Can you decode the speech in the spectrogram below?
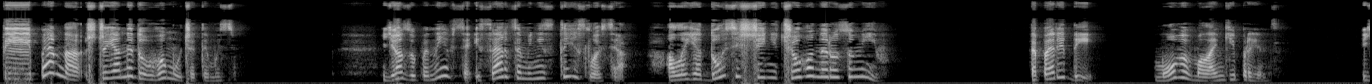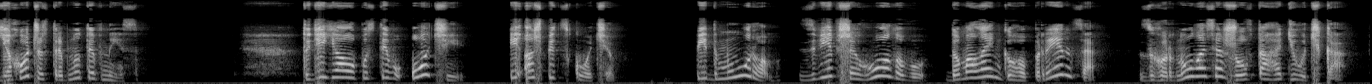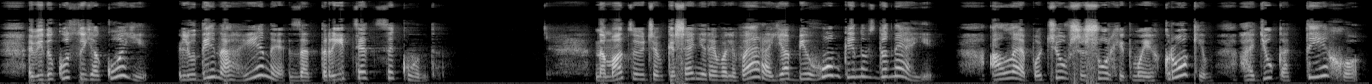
Ти певна, що я недовго мучитимусь? Я зупинився, і серце мені стислося, але я досі ще нічого не розумів. Тепер іди, мовив маленький принц. Я хочу стрибнути вниз. Тоді я опустив очі і аж підскочив. Під муром, звівши голову до маленького принца, згорнулася жовта гадючка, від укусу якої людина гине за 30 секунд. Намацуючи в кишені револьвера, я бігом кинувся до неї. Але, почувши шурхіт моїх кроків, гадюка тихо,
